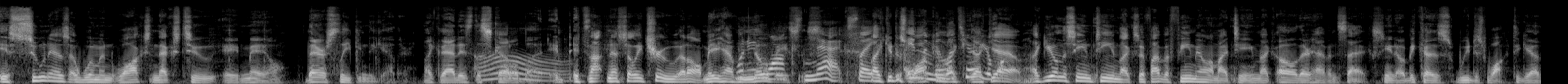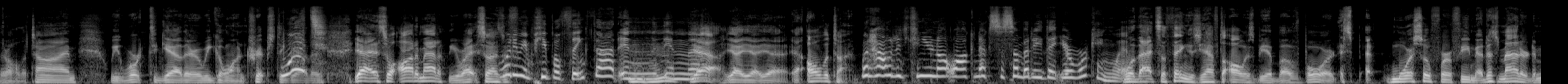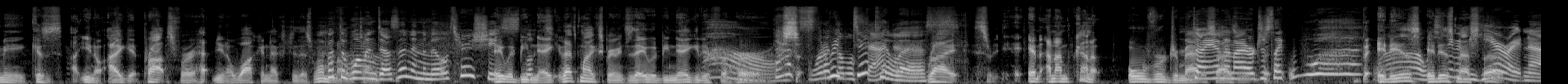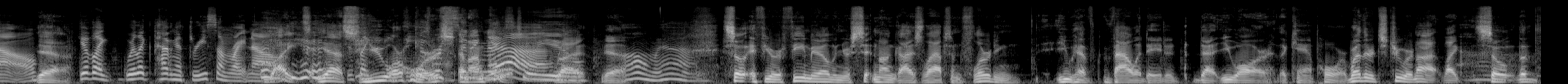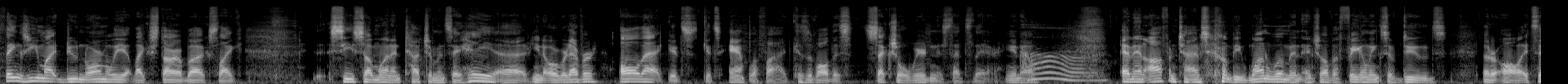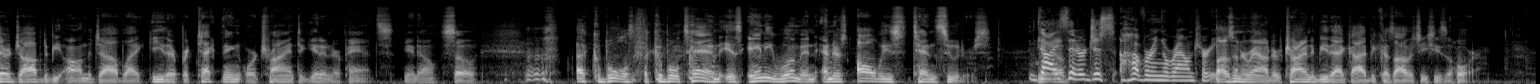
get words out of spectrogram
as soon as a woman walks next to a male, they're sleeping together. Like that is the scuttlebutt. It, it's not necessarily true at all. Maybe have you no walks basis. next? Like, like you're just walking military, like, like yeah, like you're on the same team. Like so, if I have a female on my team, like oh, they're having sex, you know, because we just walk together all the time. We work together. We go on trips together. What? Yeah, so automatically, right? So as What a, do you mean? People think that in in the yeah, yeah, yeah, yeah, yeah, all the time. But how did can you not walk next to somebody that you're working with? Well, that's the thing is you have to always be above board. It's uh, more so for a female. It doesn't matter to me because you know I get props for ha- you know walking next to this woman. but the all woman time. doesn't in the military. She It would be looked- negative. That's my experience. It would be negative for her. That's So- What a double ridiculous, right, and and I'm kind of over dramatizing. Diane and I are just but- like, what? But it is Wow, we it is shouldn't even messed be here up. right now. Yeah. You have like we're like having a threesome right now. Right. Yes. Like- you are horse and I'm next cool. to you. Right. Yeah. Oh man. So if you're a female and you're sitting on guys' laps and flirting, you have validated that you are the camp whore, whether it's true or not. Like, so ah. the things you might do normally at like Starbucks, like see someone and touch them and say, "Hey," uh, you know, or whatever. All that gets gets amplified because of all this sexual weirdness that's there, you know. And then oftentimes there'll be one woman and she'll have a phalanx of dudes that are all. It's their job to be on the job, like either protecting or trying to get in her pants, you know. So a Kabul a Kabul ten is any woman, and there's always ten suitors. Guys know, that are just hovering around her. buzzing around her, trying to be that guy because obviously she's a whore.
